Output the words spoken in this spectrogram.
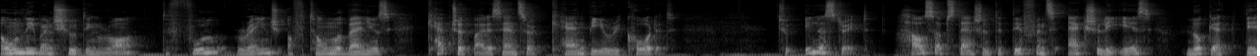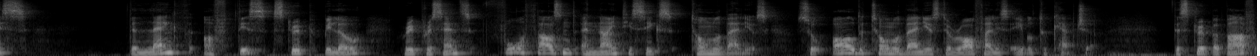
only when shooting RAW, the full range of tonal values captured by the sensor can be recorded. To illustrate how substantial the difference actually is, look at this. The length of this strip below represents 4096 tonal values, so all the tonal values the RAW file is able to capture. The strip above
